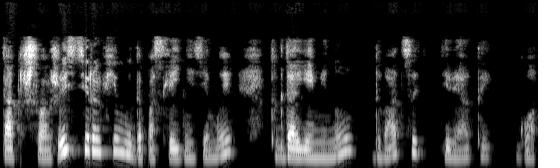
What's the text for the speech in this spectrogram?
Так шла жизнь Серафимы до последней зимы, когда ей минул двадцать девятый год.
